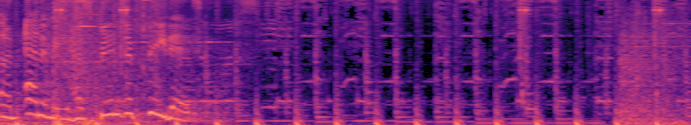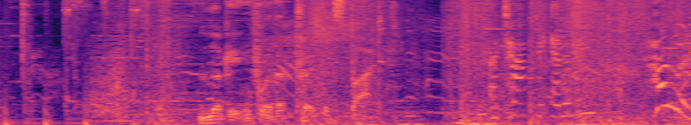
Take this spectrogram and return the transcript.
An enemy has been defeated. Looking for the perfect spot. Attack the enemy. Hurry!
